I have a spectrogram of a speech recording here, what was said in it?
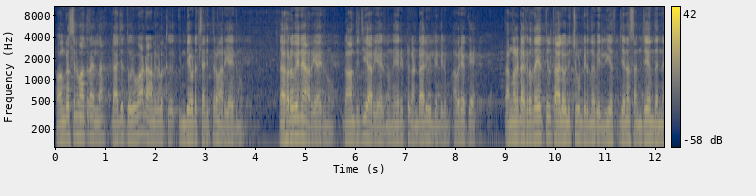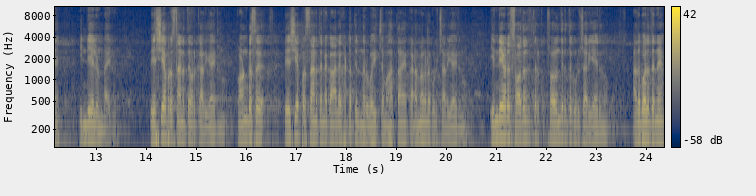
കോൺഗ്രസ്സിൽ മാത്രമല്ല രാജ്യത്ത് ഒരുപാട് ആളുകൾക്ക് ഇന്ത്യയുടെ ചരിത്രം അറിയായിരുന്നു. നെഹ്റുവിനെ അറിയായിരുന്നു ഗാന്ധിജിയെ അറിയായിരുന്നു നേരിട്ട് കണ്ടാലും ഇല്ലെങ്കിലും അവരൊക്കെ തങ്ങളുടെ ഹൃദയത്തിൽ താലോലിച്ചുകൊണ്ടിരുന്ന വലിയ ജനസഞ്ചയം തന്നെ ഇന്ത്യയിലുണ്ടായിരുന്നു. ദേശീയ പ്രസ്ഥാനത്തെ അവർക്ക് അറിയായിരുന്നു. കോൺഗ്രസ് ദേശീയ പ്രസ്ഥാനത്തിന്റെ കാലഘട്ടത്തിൽ നിർവഹിച്ച മഹത്തായ കടമകളെക്കുറിച്ച് അറിയായിരുന്നു. ഇന്ത്യയുടെ സ്വാതന്ത്ര്യത്തെ സ്വാതന്ത്ര്യത്തെക്കുറിച്ച് അറിയായിരുന്നു. അതുപോലെ തന്നെ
